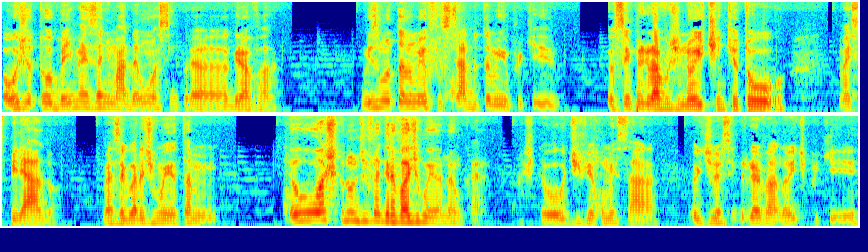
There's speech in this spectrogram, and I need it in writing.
Hoje eu tô bem mais animadão, assim, para gravar. Mesmo eu estando meio frustrado também, porque eu sempre gravo de noite em que eu tô mais pilhado. Mas agora de manhã tá. Eu acho que eu não devia gravar de manhã, não, cara. Acho que eu devia começar. Eu devia sempre gravar à noite, porque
